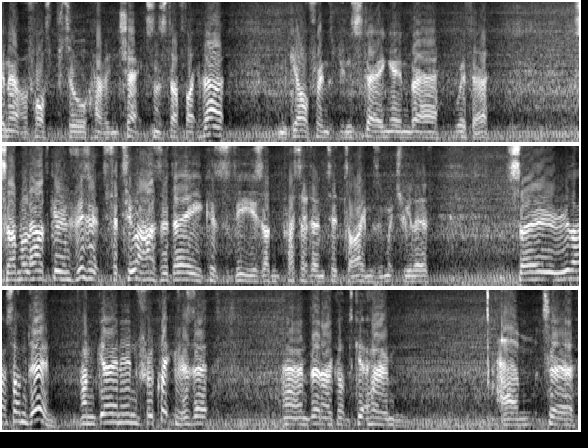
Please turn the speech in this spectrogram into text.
in out of hospital having checks and stuff like that. And girlfriend's been staying in there with her. So I'm allowed to go and visit for two hours a day because these unprecedented times in which we live. So that's what I'm doing. I'm going in for a quick visit and then I've got to get home um, to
